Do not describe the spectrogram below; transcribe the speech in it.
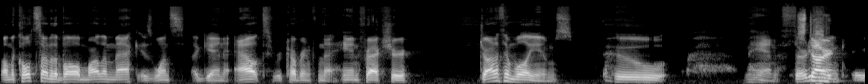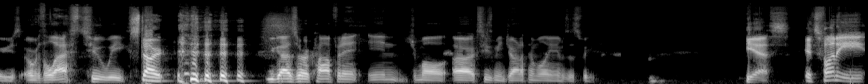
On the Colts side of the ball, Marlon Mack is once again out, recovering from that hand fracture. Jonathan Williams, who, man, 39 Start. carries over the last two weeks. Start. You guys are confident in Jamal, uh, excuse me, Jonathan Williams this week. Yes, it's funny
